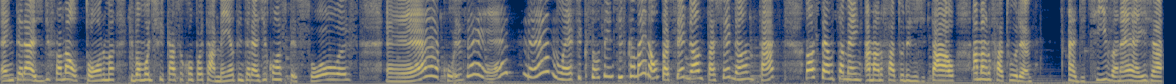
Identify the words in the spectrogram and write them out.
é, interagir de forma autônoma, que vão modificar seu comportamento, interagir com as pessoas. É, coisa é, né? Não é ficção científica mais não, tá chegando, tá chegando, tá? Nós temos também a manufatura digital, a manufatura aditiva, né? Aí já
